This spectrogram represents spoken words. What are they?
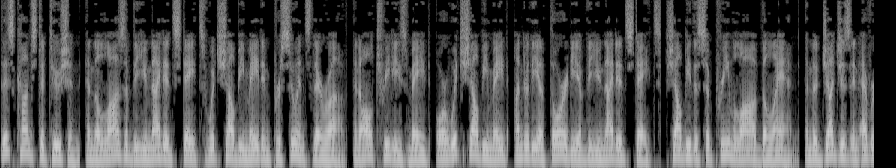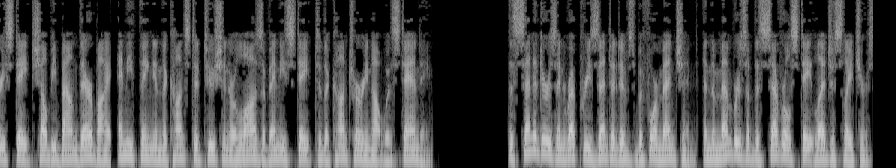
This Constitution, and the laws of the United States which shall be made in pursuance thereof, and all treaties made, or which shall be made, under the authority of the United States, shall be the supreme law of the land, and the judges in every state shall be bound thereby, any thing in the Constitution or laws of any state to the contrary notwithstanding. The senators and representatives before mentioned, and the members of the several state legislatures,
